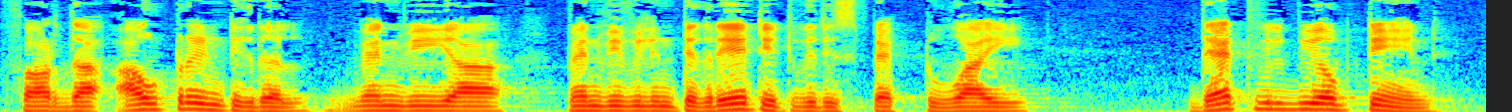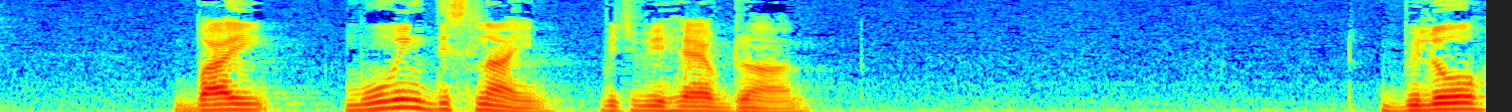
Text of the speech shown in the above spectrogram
for the outer integral, when we will integrate it with respect to y, that will be obtained by moving this line which we have drawn below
